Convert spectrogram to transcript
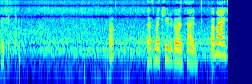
Like it. Oh, that's my cue to go inside. Bye-bye.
